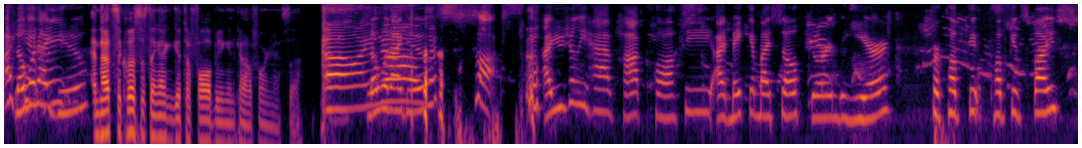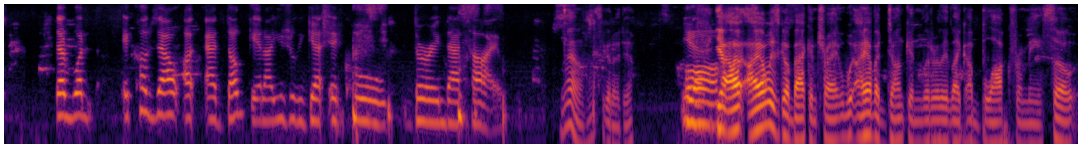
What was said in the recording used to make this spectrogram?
I know what can't I do? and that's the closest thing I can get to fall being in California. So, Oh, I know, Know what I do? That sucks. I usually have hot coffee. I make it myself during the year for pumpkin pumpkin spice. Then when it comes out at, at Dunkin', I usually get it cold during that time. no, that's a good idea. Yeah. Oh. Yeah, I, I always go back and try it. W- I have a Dunkin' literally like a block from me. So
